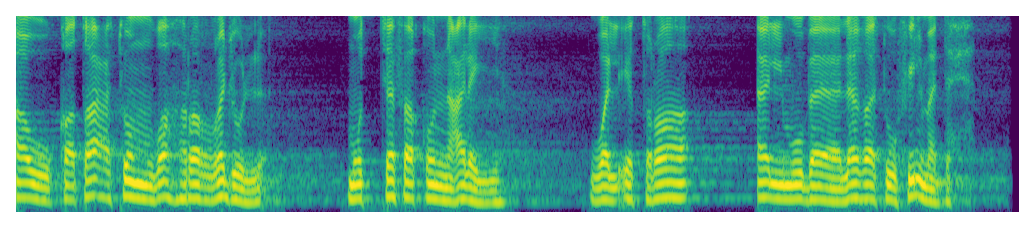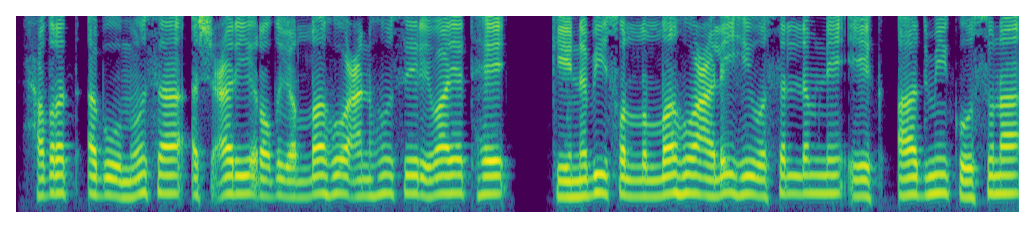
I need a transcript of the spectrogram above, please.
أو قطعتم ظهر الرجل؟ متفق عليه، والإطراء المبالغة في المدح. حضرت ابو موسیٰ اشعری رضی اللہ عنہ سے روایت ہے کہ نبی صلی اللہ علیہ وسلم نے ایک آدمی کو سنا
